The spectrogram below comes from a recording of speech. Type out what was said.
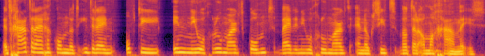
het gaat er eigenlijk om dat iedereen op die in de Nieuwe Groenmarkt komt, bij de Nieuwe Groenmarkt, en ook ziet wat er allemaal gaande is.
